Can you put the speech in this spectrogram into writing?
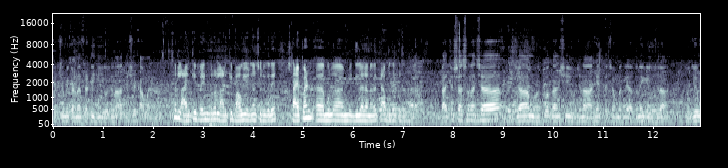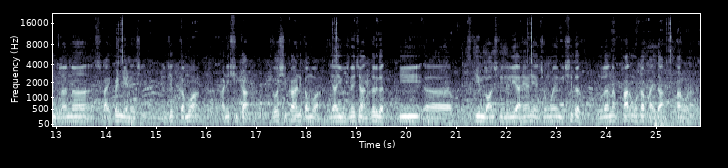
सक्षमीकरणासाठी ही योजना अतिशय कामाची आहे. सर लाडकी बहीणबरोबर लाडकी भाऊ योजना सुरू केली. स्टायपंड मुलं दिला जाणार आहे त्याबद्दल कसं? राज्य शासनाच्या ज्या महत्त्वाकांक्षी योजना आहेत त्याच्यामधली अजून एक योजना म्हणजे मुलांना स्टायपेंड देण्याची म्हणजे कमवा आणि शिका किंवा शिका आणि कमवा या योजनेच्या अंतर्गत ही स्कीम लॉन्च केलेली आहे आणि याच्यामुळे निश्चितच मुलांना फार मोठा फायदा हा होणार आहे.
